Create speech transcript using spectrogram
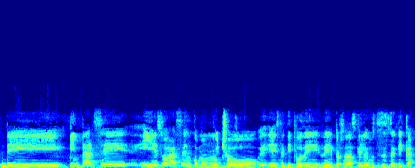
de pintarse y eso hacen como mucho este tipo de, de personas que les gusta esa estética.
